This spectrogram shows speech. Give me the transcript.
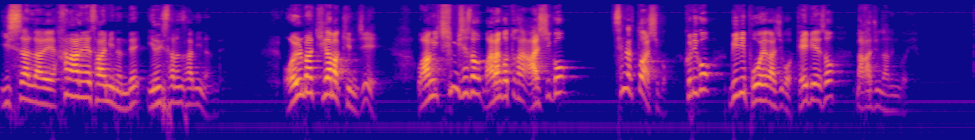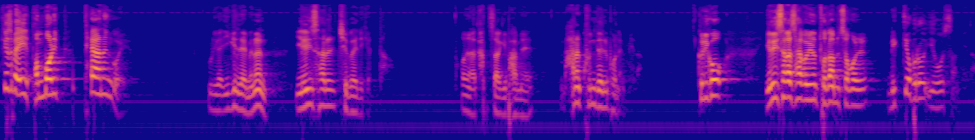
이스라엘 나라에 하나님의 사람이 있는데 일사는 사람이 있는데 얼마나 기가 막힌지 왕이 침시해서 말한 것도 다 아시고 생각도 하시고 그리고 미리 보호해가지고 대비해서 막아준다는 거예요. 그래서 매일 번번이 패하는 거예요. 우리가 이기려면은 일사를 찍어야 되겠다. 어느 날 갑자기 밤에 많은 군대를 보냅니다. 그리고 일사가 살고 있는 도담성을 밑겹으로 이웃삽니다.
